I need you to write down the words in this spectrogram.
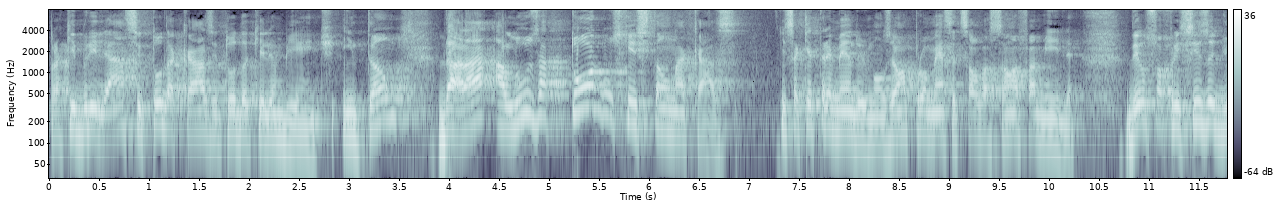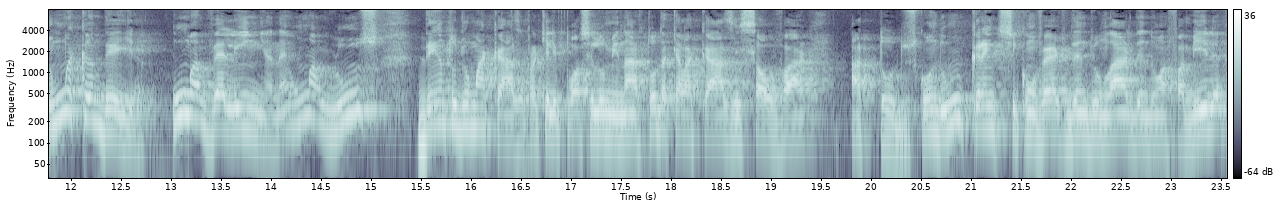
para que brilhasse toda a casa e todo aquele ambiente. Então, dará a luz a todos que estão na casa. Isso aqui é tremendo, irmãos, é uma promessa de salvação à família. Deus só precisa de uma candeia, uma velinha, né? uma luz dentro de uma casa, para que ele possa iluminar toda aquela casa e salvar a todos. Quando um crente se converte dentro de um lar, dentro de uma família,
